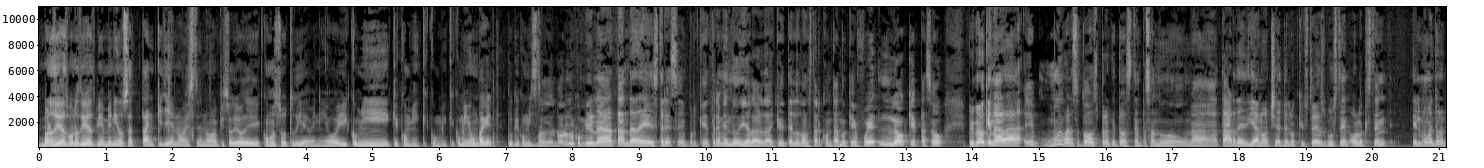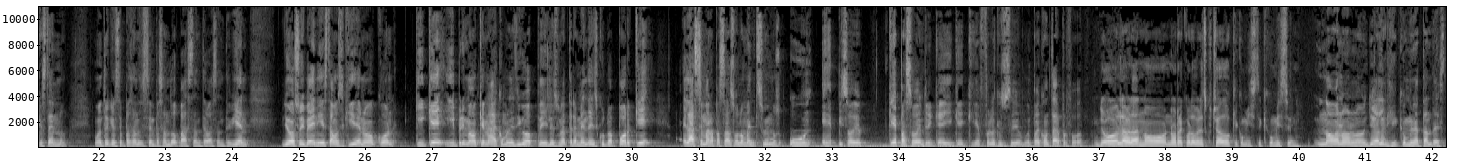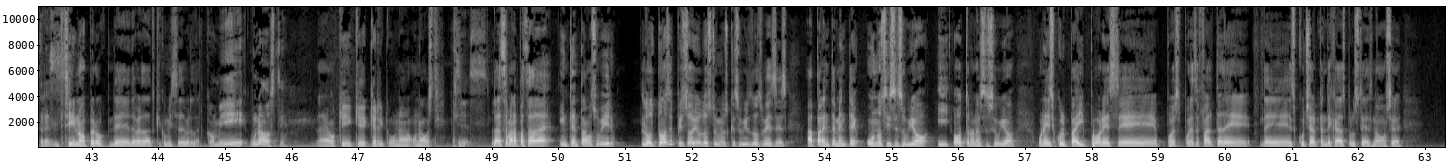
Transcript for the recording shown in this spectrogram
Buenos días, buenos días, bienvenidos a Tanque Lleno, este nuevo episodio de ¿Cómo estuvo tu día, Benny? Hoy comí, ¿qué comí? ¿Qué comí? ¿Qué comí? Un baguette. ¿Tú qué comiste? Bueno, yo comí una tanda de estrés, ¿eh? porque tremendo día, la verdad, que ahorita les vamos a estar contando qué fue lo que pasó. Primero que nada, eh, muy buenas a todos, espero que todos estén pasando una tarde, día, noche, de lo que ustedes gusten o lo que estén, el momento en el que estén, ¿no? El momento en que estén pasando, estén pasando bastante, bastante bien. Yo soy Benny, estamos aquí de nuevo con Quique y primero que nada, como les digo, pedirles una tremenda disculpa porque la semana pasada solamente subimos un episodio. ¿Qué pasó, Enrique? ¿Y qué, qué fue lo que sucedió? ¿Me puede contar, por favor? Yo, la verdad, no, no recuerdo haber escuchado. ¿Qué comiste? ¿Qué comiste, Benny? No, no, no. Yo ya le dije que comí una tanda de estrés. Sí, no, pero de, de verdad, ¿qué comiste de verdad? Comí una hostia. Ah, ok, qué, qué rico, una, una hostia. Así Sí. es. La semana pasada intentamos subir los dos episodios, los tuvimos que subir dos veces. Aparentemente uno sí se subió y otro no se subió. Una disculpa ahí por ese, pues por esa falta de, de escuchar pendejadas por ustedes, ¿no? O sea,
